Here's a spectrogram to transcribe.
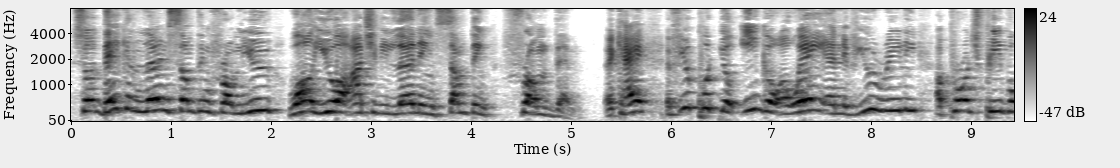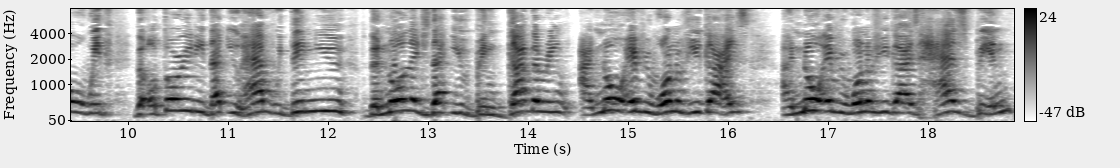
so they can learn something from you while you are actually learning something from them. Okay? If you put your ego away and if you really approach people with the authority that you have within you, the knowledge that you've been gathering, I know every one of you guys, I know every one of you guys has been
